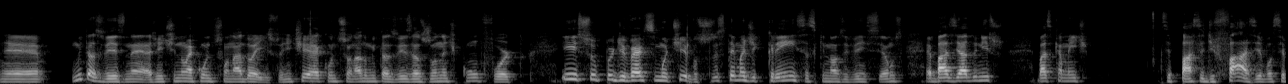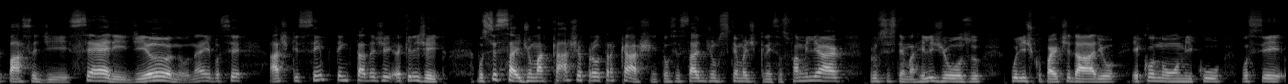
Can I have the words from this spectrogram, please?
É, muitas vezes, né, a gente não é condicionado a isso. A gente é condicionado muitas vezes à zona de conforto. Isso por diversos motivos. O sistema de crenças que nós vivenciamos é baseado nisso. Basicamente, você passa de fase, você passa de série, de ano, né? E você acha que sempre tem que estar daquele jeito. Você sai de uma caixa para outra caixa. Então você sai de um sistema de crenças familiar para um sistema religioso, político partidário, econômico, você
